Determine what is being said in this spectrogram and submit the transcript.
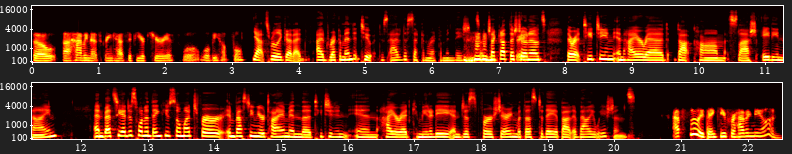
So uh, having that screencast, if you're curious, will, will be helpful. Yeah, it's really good. I'd, I'd recommend it too. I just added a second recommendation. So check out the show notes. They're at teachinginhighered.com slash 89. And Betsy, I just want to thank you so much for investing your time in the teaching in higher ed community and just for sharing with us today about evaluations. Absolutely. Thank you for having me on.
